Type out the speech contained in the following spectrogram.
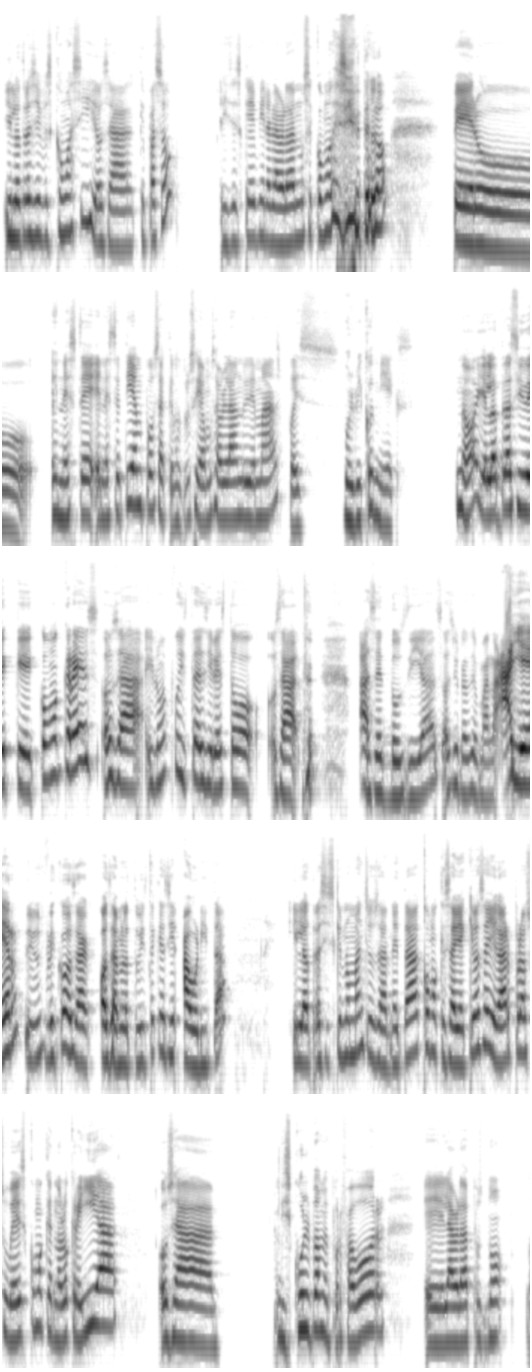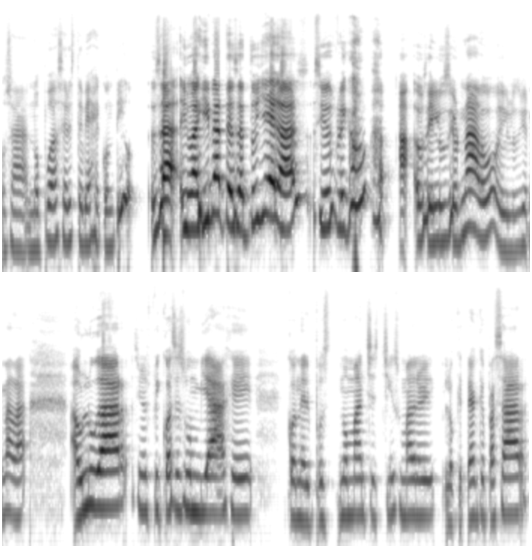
Y el otro dice, pues, ¿cómo así? O sea, ¿qué pasó? Y dice, es que, mira, la verdad no sé cómo decírtelo, pero en este, en este tiempo, o sea, que nosotros sigamos hablando y demás, pues volví con mi ex, ¿no? Y el otro así de que, ¿cómo crees? O sea, y no me pudiste decir esto, o sea, hace dos días, hace una semana, ayer, ¿me explico? O sea, o sea, me lo tuviste que decir ahorita. Y la otra sí es que no manches, o sea, neta, como que sabía que ibas a llegar, pero a su vez como que no lo creía. O sea, discúlpame, por favor. Eh, la verdad, pues no, o sea, no puedo hacer este viaje contigo. O sea, imagínate, o sea, tú llegas, si me explico? o sea, ilusionado o ilusionada a un lugar, si me explico, haces un viaje con el, pues, no manches, ching su madre, lo que tenga que pasar,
